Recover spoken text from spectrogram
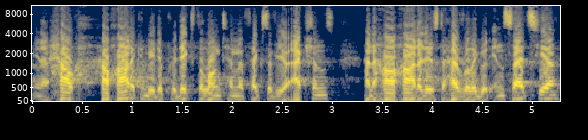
you know, how how hard it can be to predict the long-term effects of your actions and how hard it is to have really good insights here.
